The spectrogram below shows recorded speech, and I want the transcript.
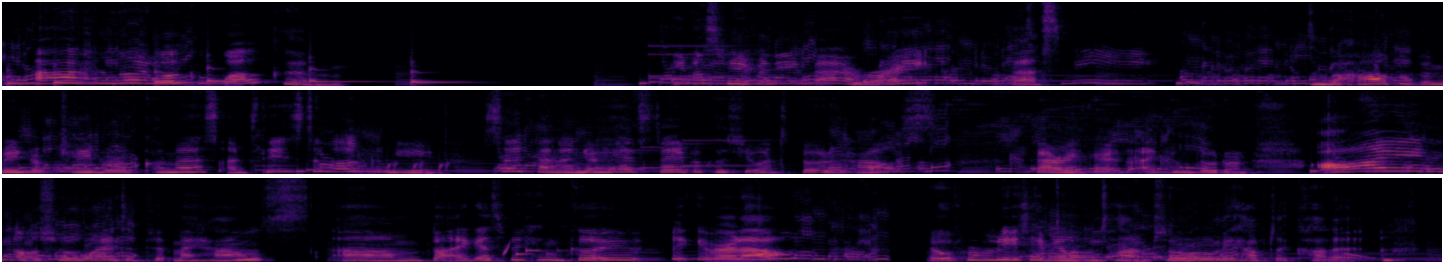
hello, welcome, welcome. You must be new mayor, right? That's me. On behalf of the Moondrop Chamber of Commerce, I'm pleased to welcome you. So Fennon, you're here today because you want to build a house? Very good, I can build one. I'm not sure where to put my house, um, but I guess we can go figure it out. It will probably take me a long time, so I'll probably have to cut it.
